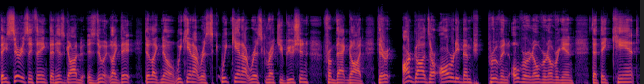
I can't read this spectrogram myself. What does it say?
they seriously think that his God is doing like they they're like, no, we cannot risk we cannot risk retribution from that God. There our gods are already been proven over and over and over again that they can't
